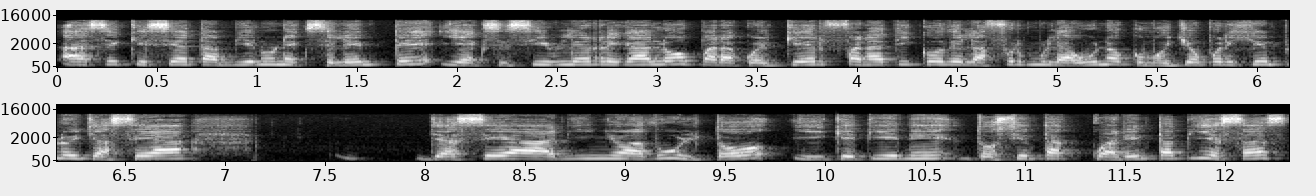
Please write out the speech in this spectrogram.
hace que sea también un excelente y accesible regalo para cualquier fanático de la Fórmula 1, como yo, por ejemplo, ya sea ya sea niño adulto y que tiene 240 piezas,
